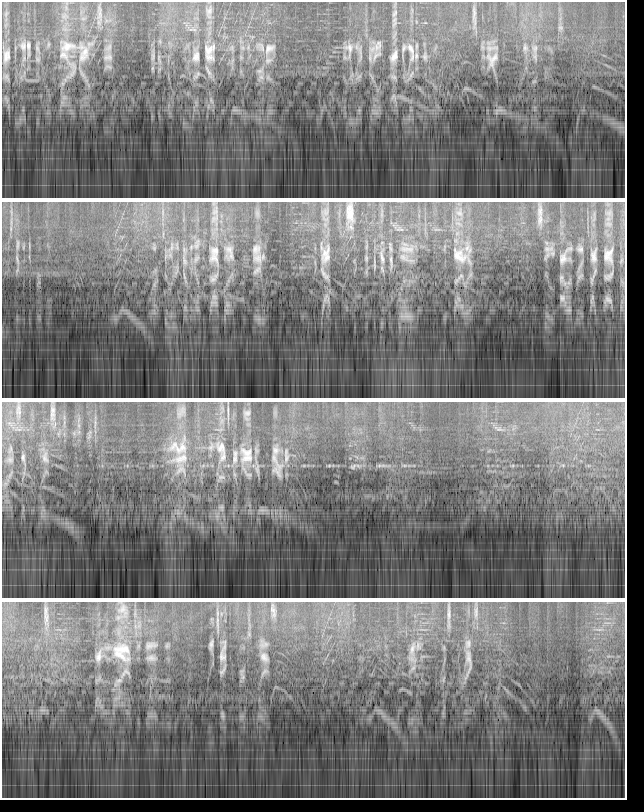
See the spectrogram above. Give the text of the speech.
At the ready, General. Firing out. Let's see. Can it help clear that gap between him and Murdo? Another Red Shell at the ready, General. Speeding up with three mushrooms. Boosting with the purple. More artillery coming out the back line from Jalen. The gap is significantly closed with Tyler. Still, however, a tight pack behind second place. Blue and triple reds coming out here from Heritage. Tyler Lyons with the, the, retake first place. Jalen progressing the ranks in fourth.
